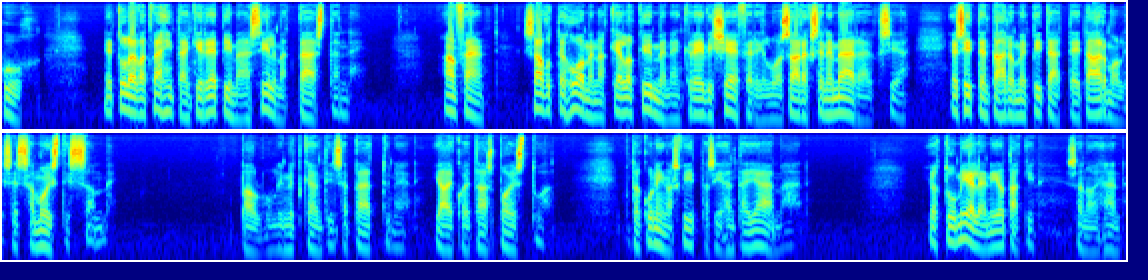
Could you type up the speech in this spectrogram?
cour. Ne tulevat vähintäänkin repimään silmät päästänne. Enfin, saavutte huomenna kello kymmenen Kreivi Schäferin luo saadaksenne määräyksiä, ja sitten tahdomme pitää teitä armollisessa muistissamme. Paul luuli nyt käyntinsä päättyneen ja aikoi taas poistua, mutta kuningas viittasi häntä jäämään. Johtuu mieleeni jotakin, sanoi hän.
